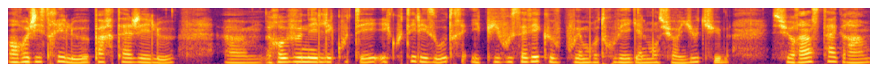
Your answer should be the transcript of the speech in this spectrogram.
Enregistrez-le, partagez-le, revenez l'écouter, écoutez les autres et puis vous savez que vous pouvez me retrouver également sur YouTube, sur Instagram,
